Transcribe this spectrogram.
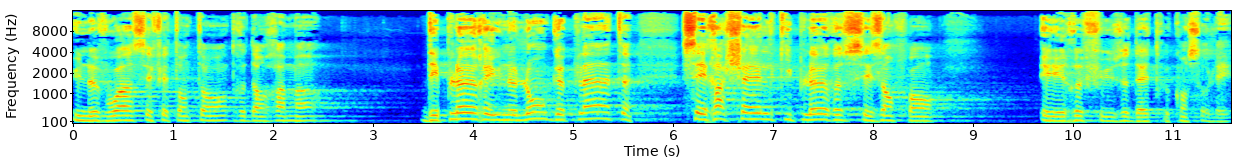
Une voix s'est fait entendre dans Rama, des pleurs et une longue plainte, c'est Rachel qui pleure ses enfants et refuse d'être consolée.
